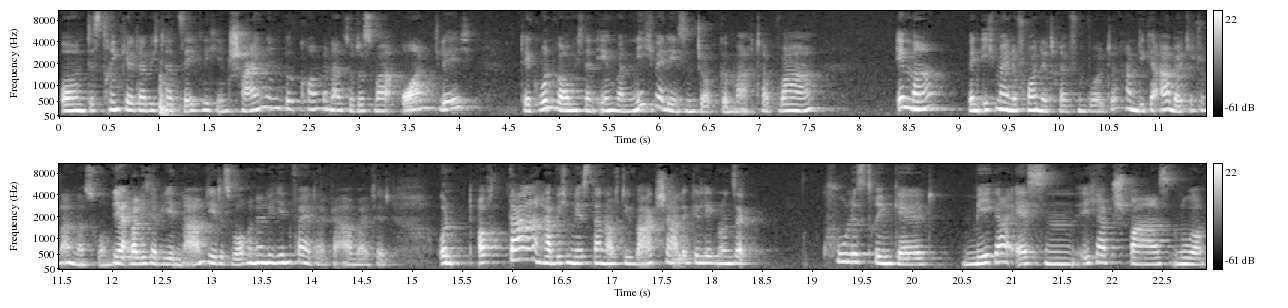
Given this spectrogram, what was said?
Und das Trinkgeld habe ich tatsächlich in Scheinen bekommen. Also das war ordentlich. Der Grund, warum ich dann irgendwann nicht mehr diesen Job gemacht habe, war immer, wenn ich meine Freunde treffen wollte, haben die gearbeitet und andersrum. Ja. Weil ich habe jeden Abend, jedes Wochenende, jeden Feiertag gearbeitet. Und auch da habe ich mir es dann auf die Waagschale gelegt und gesagt, cooles Trinkgeld, mega Essen, ich habe Spaß, nur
